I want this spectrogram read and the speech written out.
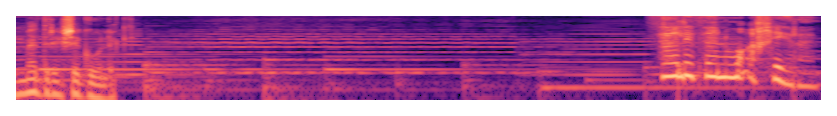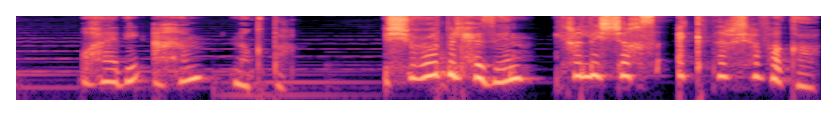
ما أدري إيش أقولك. ثالثا وأخيرا وهذه أهم نقطة. الشعور بالحزن يخلي الشخص أكثر شفقة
